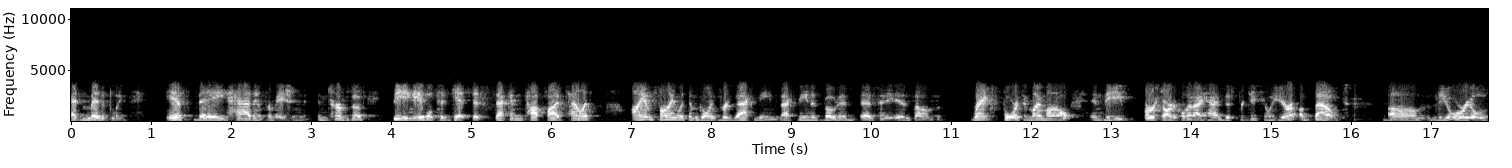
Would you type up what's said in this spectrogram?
admittedly, if they had information in terms of being able to get this second top five talent, I am fine with them going for Zach Veen. Zach Veen is voted as a, is um, ranked fourth in my model. In the first article that I had this particular year about um, the Orioles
